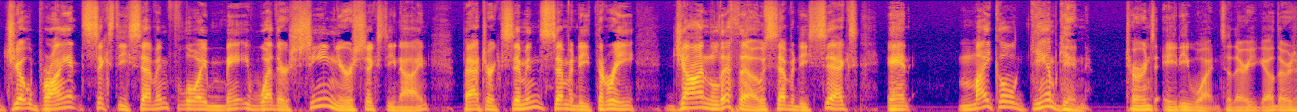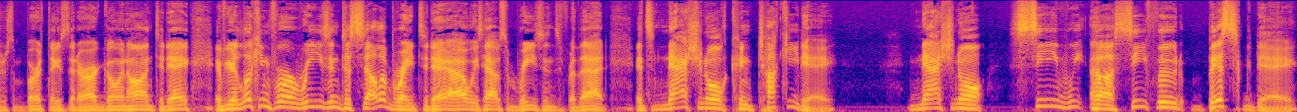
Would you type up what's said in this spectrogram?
Joe Bryant, 67. Floyd Mayweather Sr., 69. Patrick Simmons, 73. John Lithgow, 76. And Michael Gambon turns 81. So there you go. Those are some birthdays that are going on today. If you're looking for a reason to celebrate today, I always have some reasons for that. It's National Kentucky Day, National sea, uh, Seafood Bisque Day,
